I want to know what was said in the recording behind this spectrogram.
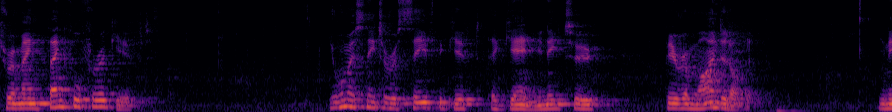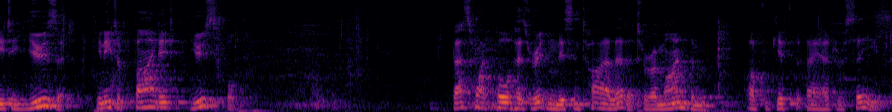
To remain thankful for a gift, you almost need to receive the gift again. You need to be reminded of it. You need to use it. You need to find it useful. That's why Paul has written this entire letter to remind them of the gift that they had received.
